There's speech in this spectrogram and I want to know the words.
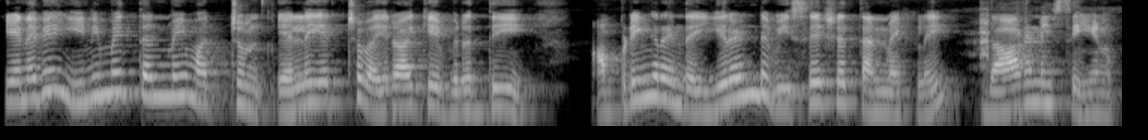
எனவே இனிமைத்தன்மை மற்றும் எல்லையற்ற வைராக்கிய விருத்தி அப்படிங்கிற இந்த இரண்டு விசேஷத்தன்மைகளை தாரணை செய்யணும்.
